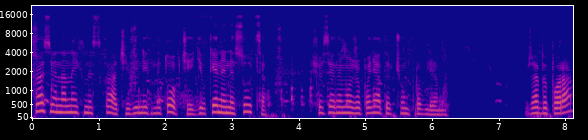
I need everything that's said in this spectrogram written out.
Щось він на них не скаче, він їх не топче, і дівки не несуться. Щось я не можу поняти, в чому проблема. Вже би пора.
